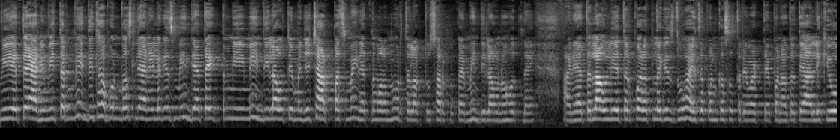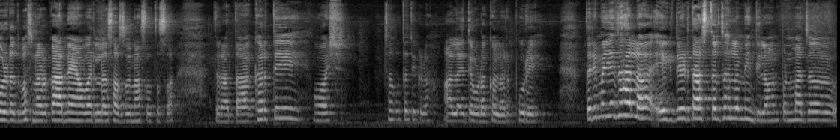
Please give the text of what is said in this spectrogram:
मी येते आणि मी तर मेहंदी थापून बसले आणि लगेच मेहंदी आता एक तर मी मेहंदी लावते म्हणजे चार पाच महिन्यातनं मला मुहूर्त लागतो सारखं काय मेहंदी लावणं होत नाही. आणि आता लावली आहे तर परत लगेच धुवायचं पण कसं तरी वाटतंय पण आता ते आले की ओरडत बसणार का नाही आवरलं साजून असं तसं. तर आता करते वॉश चौथं तिकडं आलाय तेवढा कलर पुरे. तरी म्हणजे झालं एक दीड तास तर झालं मेहंदी लावून पण माझं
